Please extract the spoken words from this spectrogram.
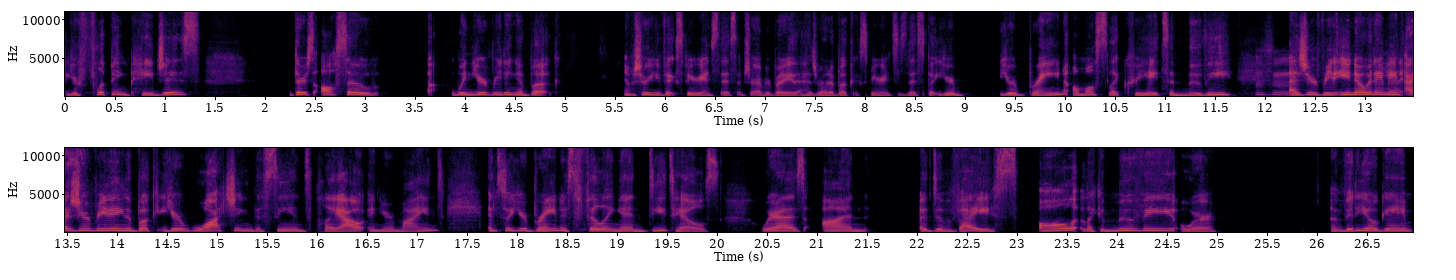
you're flipping pages there's also uh, when you're reading a book i'm sure you've experienced this i'm sure everybody that has read a book experiences this but you're your brain almost like creates a movie mm-hmm. as you're reading. You know what I mean? Yes. As you're reading the book, you're watching the scenes play out in your mind. And so your brain is filling in details. Whereas on a device, all like a movie or a video game,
